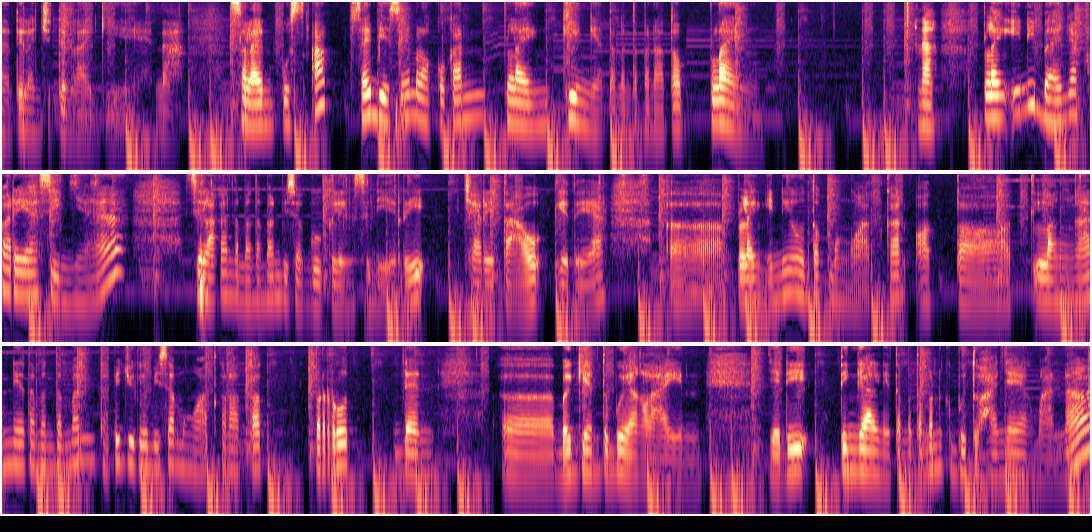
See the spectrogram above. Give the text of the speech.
nanti lanjutin lagi. Nah selain push up saya biasanya melakukan planking ya teman-teman atau plank. Nah plank ini banyak variasinya. Silakan teman-teman bisa googling sendiri cari tahu gitu ya. Uh, plank ini untuk menguatkan otot lengan ya teman-teman. Tapi juga bisa menguatkan otot perut dan uh, bagian tubuh yang lain. Jadi tinggal nih teman-teman kebutuhannya yang mana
